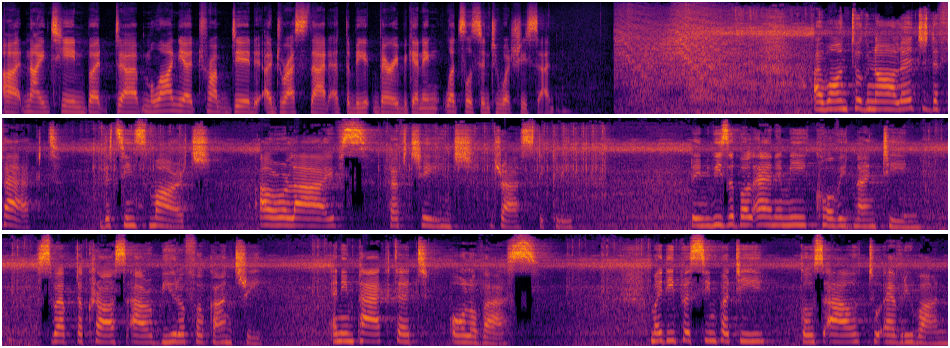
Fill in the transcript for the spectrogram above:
19. But uh, Melania Trump did address that at the be- very beginning. Let's listen to what she said. I want to acknowledge the fact that since March, our lives have changed drastically. The invisible enemy, COVID 19, swept across our beautiful country and impacted all of us. My deepest sympathy goes out to everyone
